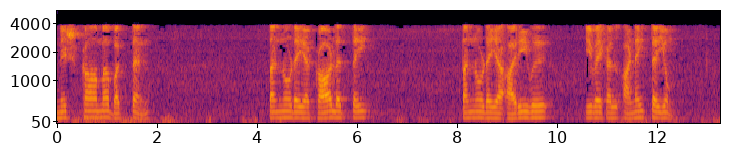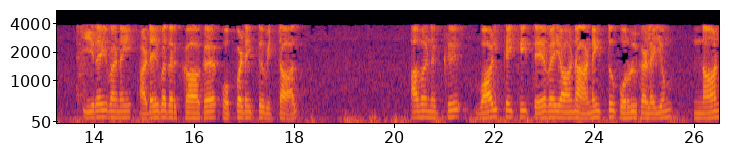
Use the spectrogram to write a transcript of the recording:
நிஷ்காம பக்தன் தன்னுடைய காலத்தை தன்னுடைய அறிவு இவைகள் அனைத்தையும் இறைவனை அடைவதற்காக ஒப்படைத்து விட்டால் அவனுக்கு வாழ்க்கைக்கு தேவையான அனைத்து பொருள்களையும் நான்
